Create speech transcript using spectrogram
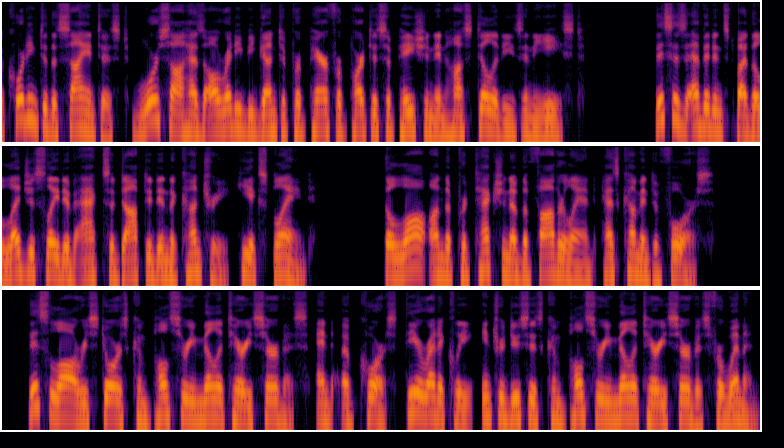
According to the scientist, Warsaw has already begun to prepare for participation in hostilities in the east. This is evidenced by the legislative acts adopted in the country, he explained. The law on the protection of the fatherland has come into force. This law restores compulsory military service, and, of course, theoretically, introduces compulsory military service for women.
